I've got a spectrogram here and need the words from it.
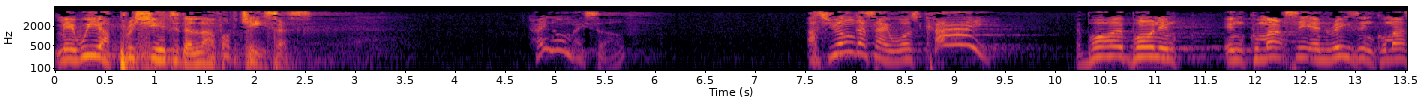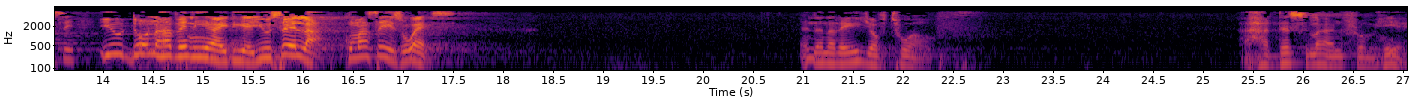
May we appreciate the love of Jesus. I know myself. As young as I was, Kai, a boy born in, in Kumasi and raised in Kumasi, you don't have any idea. You say La, Kumasi is worse. And then at the age of 12, I had this man from here.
